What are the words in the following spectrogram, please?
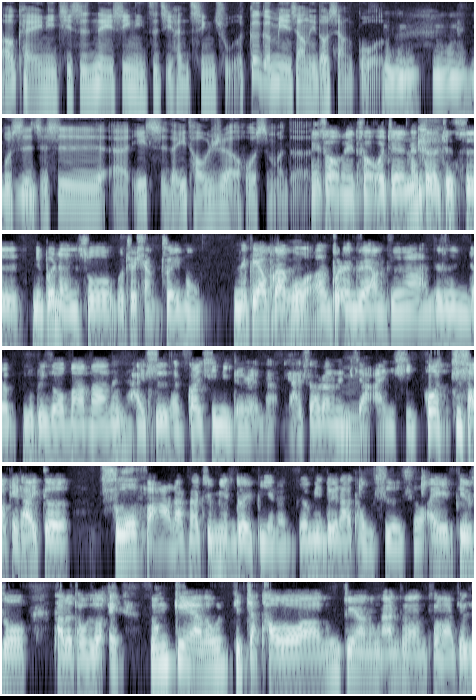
OK，你其实内心你自己很清楚了，各个面向你都想过了，嗯嗯，不是只是呃一时的一头热或什么的。没错没错，我觉得那个就 是你不能说我就想追梦，你不要管我，呃，不能这样子啊，就是你的，比如说妈妈，那还是很关心你的人呐、啊，你还是要让人家安心，嗯、或至少给他一个。说法让他去面对别人，比如面对他同事的时候，哎，比如说他的同事说，哎，拢囝啊，拢去吃头路啊，拢囝啊，拢安怎安怎啊，就是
